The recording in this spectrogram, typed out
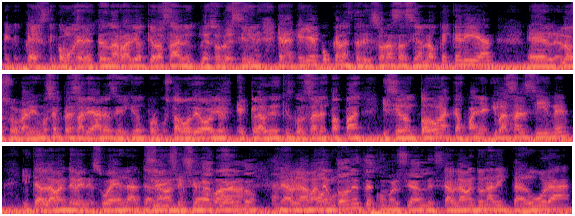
eh, que, este, como gerente de una radio a qué hora salen, eso lo decide el INE. En aquella época las televisoras hacían lo que querían, el- los organismos empresariales dirigidos por Gustavo de Hoyos, el Claudio X González Papá, hicieron toda una campaña, ibas al cine y te hablaban de Venezuela, te hablaban sí, de sí, me Cuba, acuerdo. te hablaban de un- Montones de comerciales. te hablaban de una dictadura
